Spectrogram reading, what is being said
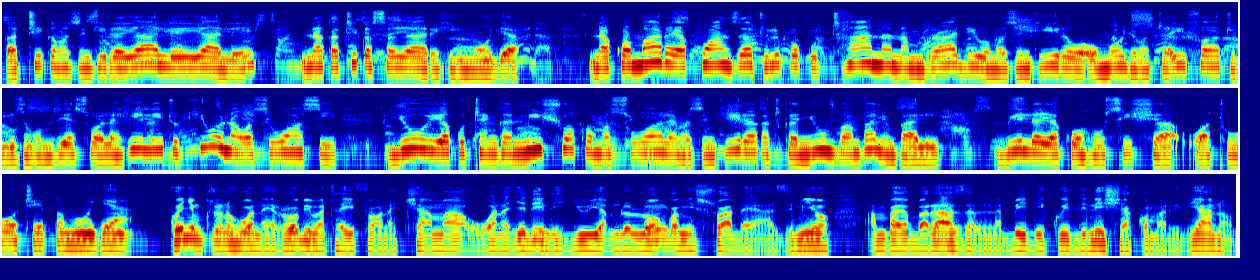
katika mazingira yale yale na katika sayari hii moja. Na kwa mara ya kwanza tulipokutana na mradi wa mazingira wa Umoja wa Mataifa, tulizungumzia suala hili tukiwa na wasiwasi juu ya kutenganishwa kwa masuala ya mazingira katika nyumba mbalimbali mbali, bila ya kuwahusisha watu wote pamoja. Kwenye mkutano huu wa Nairobi, mataifa wanachama wanajadili juu ya mlolongo wa miswada ya azimio ambayo baraza linabidi kuidhinisha kwa maridhiano.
